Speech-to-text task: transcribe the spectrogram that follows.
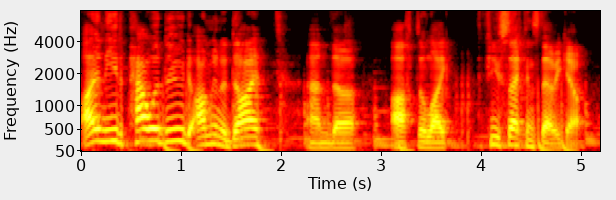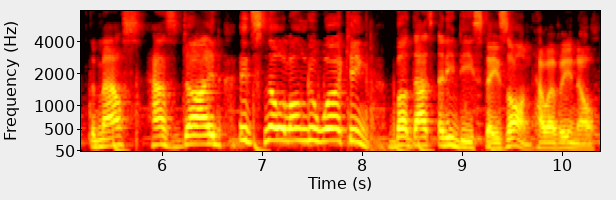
I need power, dude, I'm gonna die. And uh, after like a few seconds, there we go. The mouse has died, it's no longer working, but that LED stays on. However, you know,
